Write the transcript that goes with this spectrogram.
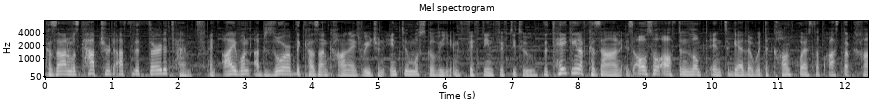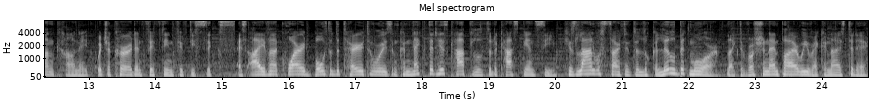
Kazan was captured after the third attempt, and Ivan absorbed the Kazan Khanate region into In 1552. The taking of Kazan is also often lumped in together with the conquest of Astrakhan Khanate, which occurred in 1556, as Ivan acquired both of the territories and connected his capital to the Caspian Sea. His land was starting to look a little bit more like the Russian Empire we recognize today.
